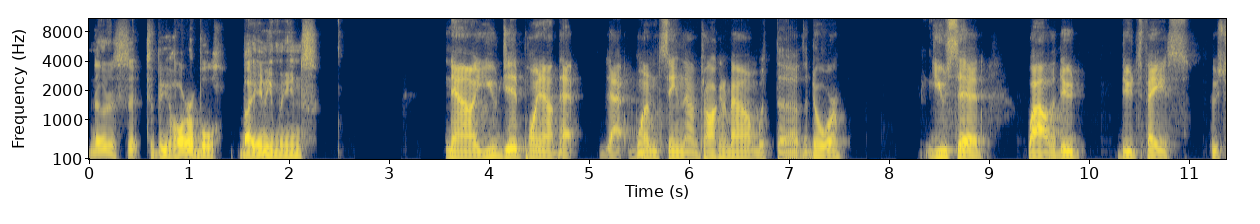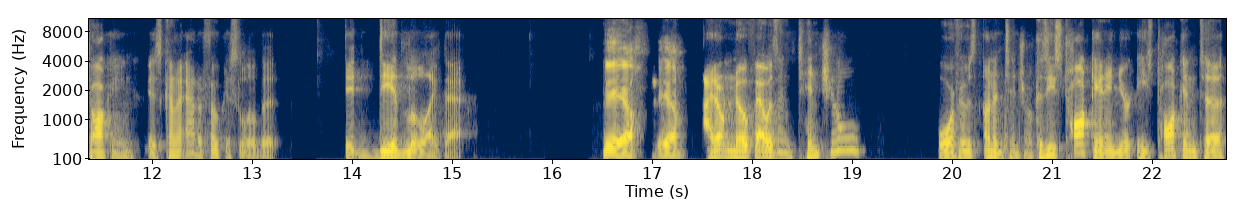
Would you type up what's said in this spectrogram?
notice it to be horrible by any means. Now you did point out that that one scene that I'm talking about with the the door. You said, "Wow, the dude dude's face who's talking is kind of out of focus a little bit." It did look like that. Yeah, yeah. I don't know if that was intentional or if it was unintentional because he's talking and you're he's talking to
